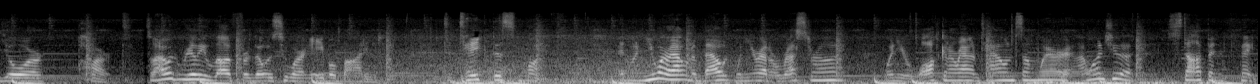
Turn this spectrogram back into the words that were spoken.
your part. So I would really love for those who are able-bodied to take this month and when you are out and about, when you're at a restaurant, when you're walking around town somewhere, I want you to stop and think.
